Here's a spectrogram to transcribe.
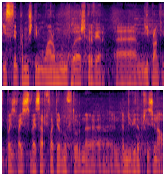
e sempre me estimularam muito a escrever. Uh, e pronto, e depois veio-se veio a refletir no futuro na, na, minha vida profissional.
